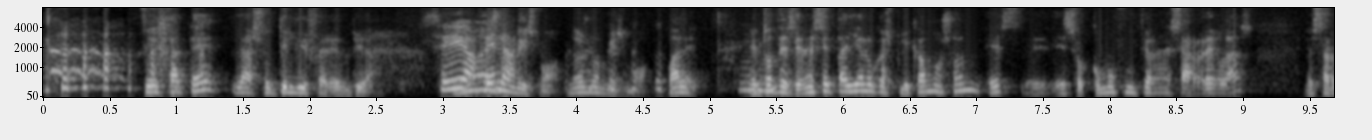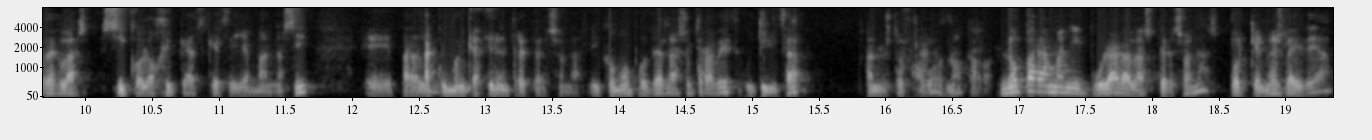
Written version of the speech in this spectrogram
Fíjate la sutil diferencia. Sí, no es lo mismo, no es lo mismo, ¿vale? Entonces, en ese taller lo que explicamos son es eh, eso, cómo funcionan esas reglas, esas reglas psicológicas que se llaman así, eh, para la comunicación entre personas y cómo poderlas otra vez utilizar a nuestro favor, ¿no? No para manipular a las personas, porque no es la idea,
